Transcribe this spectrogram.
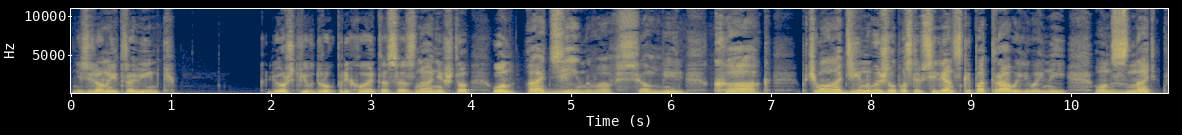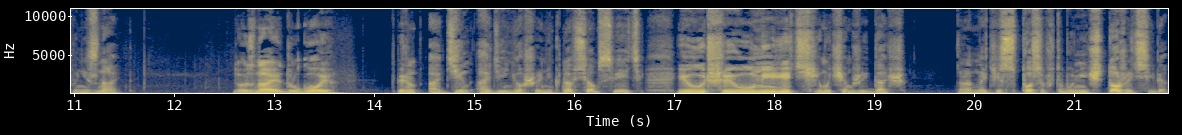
ни зеленой травинки. К Лёшке вдруг приходит осознание, что он один во всем мире. Как? Почему он один выжил после вселенской потравы или войны? Он знать этого не знает. Но знает другое. Теперь он один-одинешенек на всем свете, и лучше умереть ему, чем жить дальше. Надо найти способ, чтобы уничтожить себя.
